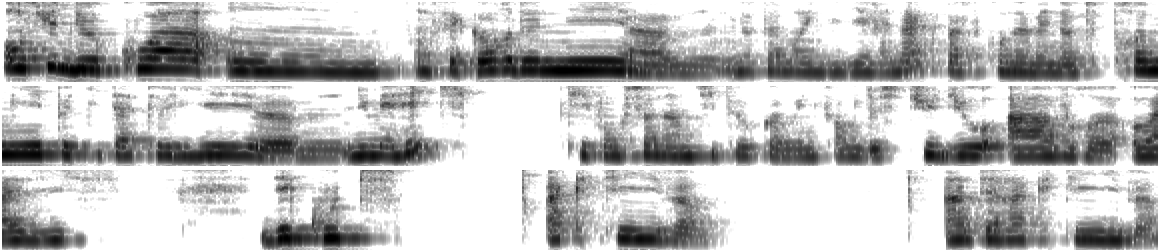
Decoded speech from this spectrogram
Ensuite, de quoi on, s'est coordonné, euh, notamment avec Didier Renac, parce qu'on avait notre premier petit atelier euh, numérique qui fonctionne un petit peu comme une forme de studio Havre Oasis d'écoute active, interactive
